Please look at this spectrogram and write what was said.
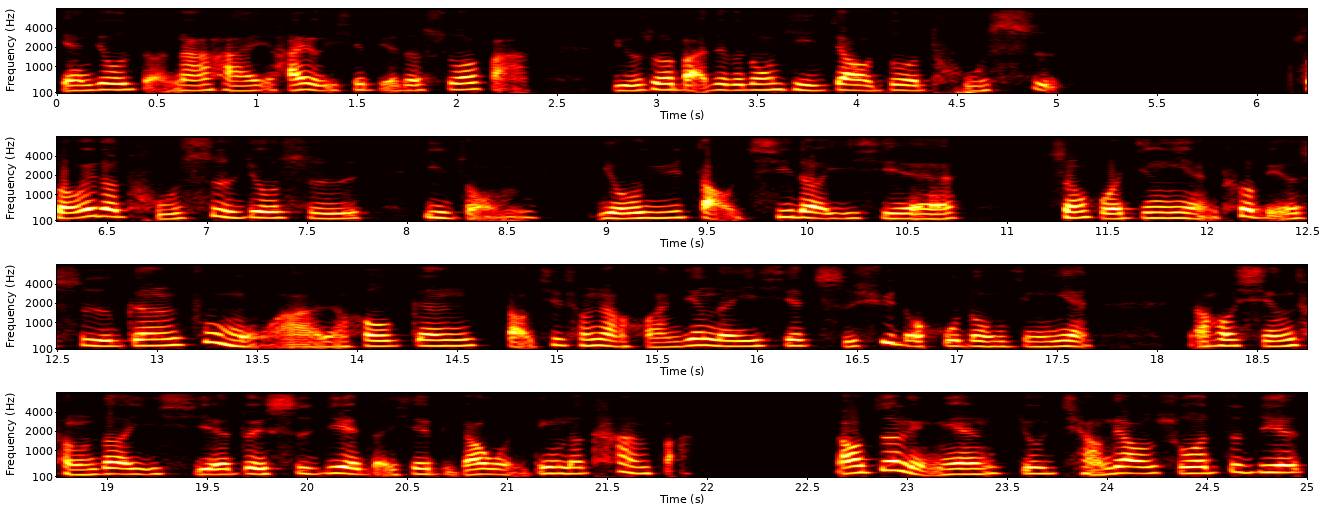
研究者那还还有一些别的说法，比如说把这个东西叫做图式。所谓的图式就是一种由于早期的一些。生活经验，特别是跟父母啊，然后跟早期成长环境的一些持续的互动经验，然后形成的一些对世界的一些比较稳定的看法。然后这里面就强调说，这些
